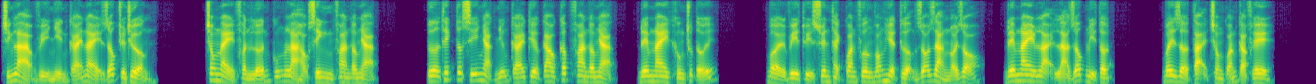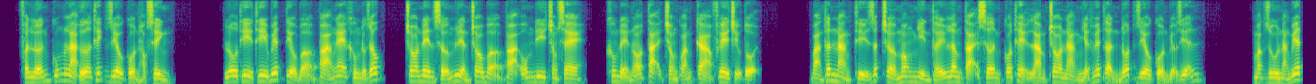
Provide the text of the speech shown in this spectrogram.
chính là vì nhìn cái này dốc chuyên trường. Trong này phần lớn cũng là học sinh fan âm nhạc. Ưa thích tức sĩ nhạc những cái kia cao cấp fan âm nhạc, đêm nay không chút tới. Bởi vì thủy xuyên thạch quan phương võng hiện tượng rõ ràng nói rõ, đêm nay lại là dốc nỉ tật. Bây giờ tại trong quán cà phê, phần lớn cũng là ưa thích diêu cồn học sinh. Lô thi thi biết tiểu bờ bà nghe không được dốc, cho nên sớm liền cho bờ bà ôm đi trong xe, không để nó tại trong quán cà phê chịu tội bản thân nàng thì rất chờ mong nhìn thấy lâm tại sơn có thể làm cho nàng nhiệt huyết tần đốt diêu cồn biểu diễn. Mặc dù nàng biết,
